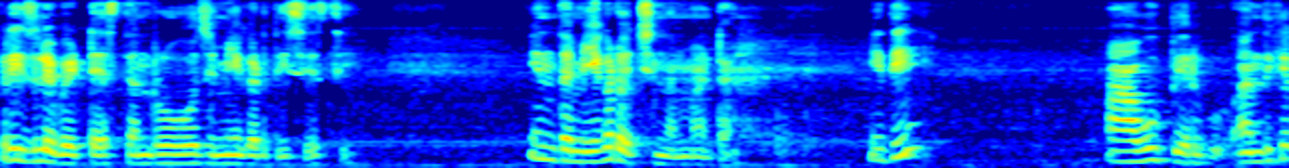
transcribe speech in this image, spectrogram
ఫ్రిడ్జ్లో పెట్టేస్తాను రోజు మీగడ తీసేసి. ఇంత మీగడ వచ్చిందనమాట. ఇది ఆవు పెరుగు. అందుకే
